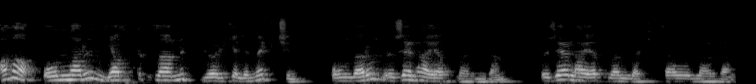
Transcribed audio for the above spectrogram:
Ama onların yaptıklarını gölgelemek için onların özel hayatlarından, özel hayatlarındaki tavırlardan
